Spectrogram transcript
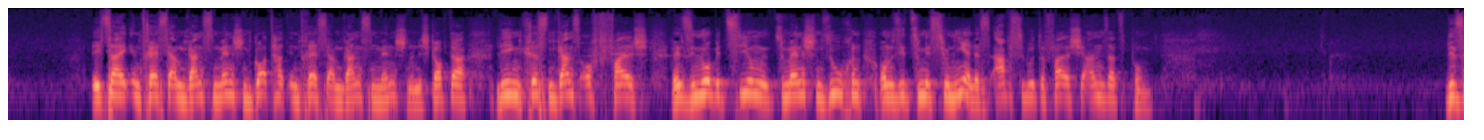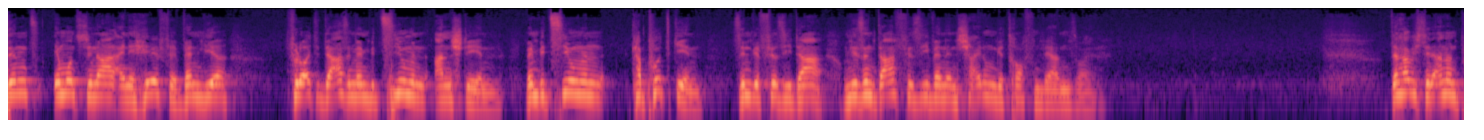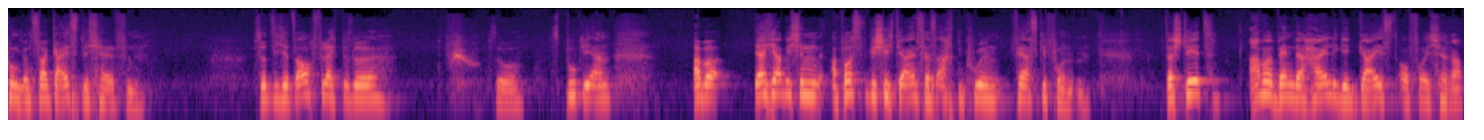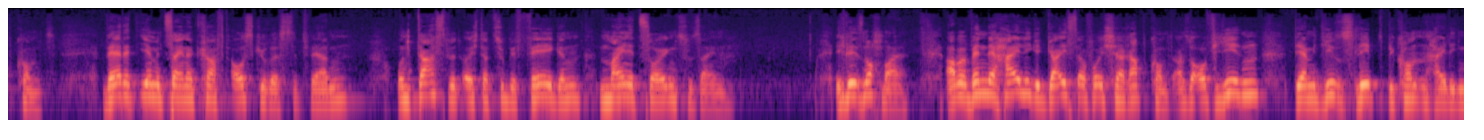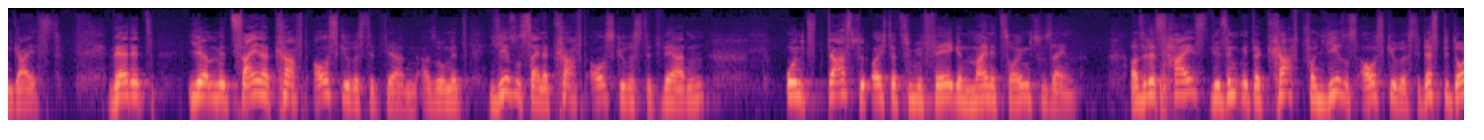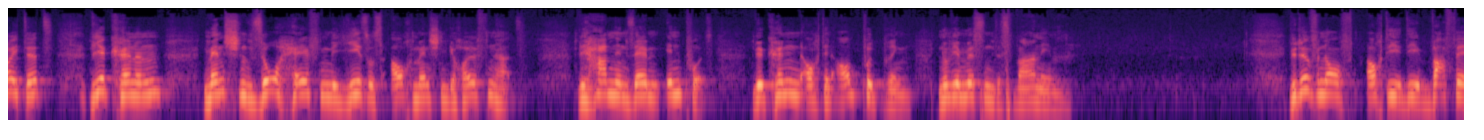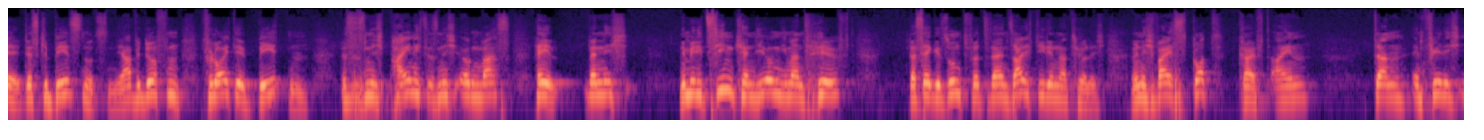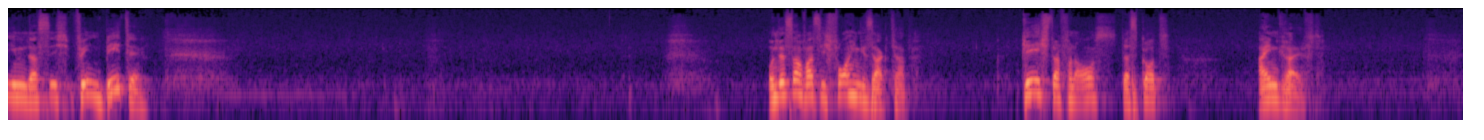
Ich zeige Interesse am ganzen Menschen. Gott hat Interesse am ganzen Menschen. Und ich glaube, da liegen Christen ganz oft falsch, wenn sie nur Beziehungen zu Menschen suchen, um sie zu missionieren. Das ist der falsche Ansatzpunkt. Wir sind emotional eine Hilfe, wenn wir für Leute da sind, wenn Beziehungen anstehen, wenn Beziehungen kaputt gehen, sind wir für sie da. Und wir sind da für sie, wenn Entscheidungen getroffen werden sollen. Dann habe ich den anderen Punkt, und zwar geistlich helfen. Das hört sich jetzt auch vielleicht ein bisschen so spooky an. Aber ja, hier habe ich in Apostelgeschichte 1, Vers 8 einen coolen Vers gefunden. Da steht, aber wenn der Heilige Geist auf euch herabkommt, werdet ihr mit seiner Kraft ausgerüstet werden und das wird euch dazu befähigen, meine Zeugen zu sein. Ich lese nochmal. Aber wenn der Heilige Geist auf euch herabkommt, also auf jeden, der mit Jesus lebt, bekommt einen Heiligen Geist, werdet ihr mit seiner Kraft ausgerüstet werden, also mit Jesus seiner Kraft ausgerüstet werden. Und das wird euch dazu befähigen, meine Zeugen zu sein. Also das heißt, wir sind mit der Kraft von Jesus ausgerüstet. Das bedeutet, wir können Menschen so helfen, wie Jesus auch Menschen geholfen hat. Wir haben denselben Input. Wir können auch den Output bringen. Nur wir müssen das wahrnehmen. Wir dürfen auch die, die Waffe des Gebets nutzen. Ja? Wir dürfen für Leute beten. Das ist nicht peinlich, das ist nicht irgendwas. Hey, wenn ich eine Medizin kenne, die irgendjemand hilft, dass er gesund wird, dann sage ich die dem natürlich. Wenn ich weiß, Gott greift ein, dann empfehle ich ihm, dass ich für ihn bete. Und das ist auch, was ich vorhin gesagt habe. Gehe ich davon aus, dass Gott eingreift.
